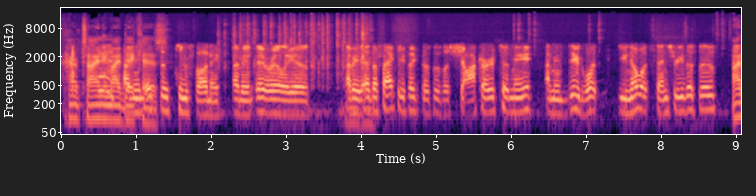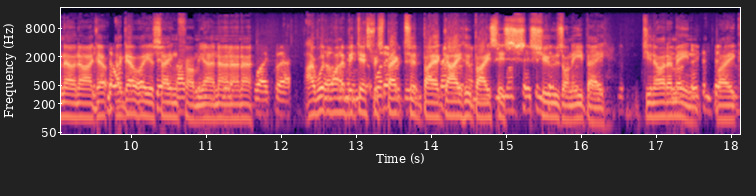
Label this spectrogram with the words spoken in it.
How tiny my dick I mean, is. It's just too funny. I mean, it really is. I mean, the fact you think this is a shocker to me. I mean, dude, what do you know what century this is? I know, no, I get, No I get what you're saying from. Yeah, no, no, no. Like that. I wouldn't So, want to I be disrespected whatever, dude, by a guy whatever. who I mean, buys you his shoes on eBay. Do you know what I mean? Like,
